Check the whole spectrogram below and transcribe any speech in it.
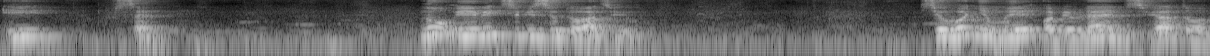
І все. Ну, уявіть собі ситуацію. Сьогодні ми об'являємо свято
